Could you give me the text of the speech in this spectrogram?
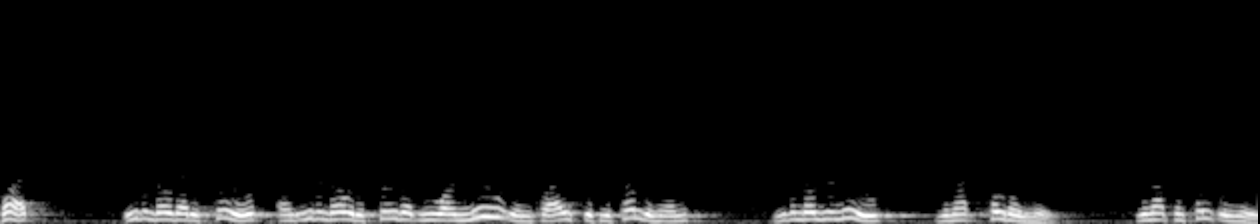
But, even though that is true, and even though it is true that you are new in Christ, if you've come to Him, even though you're new, you're not totally new. You're not completely new.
